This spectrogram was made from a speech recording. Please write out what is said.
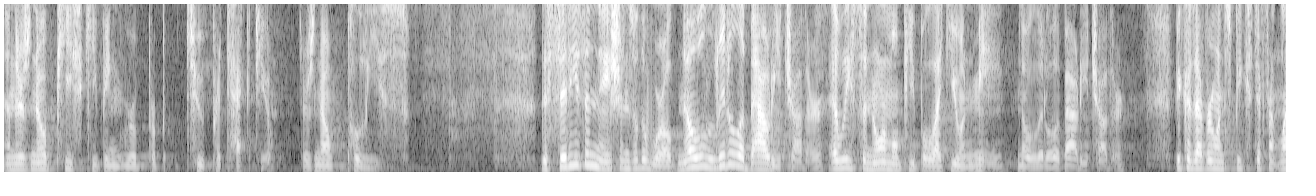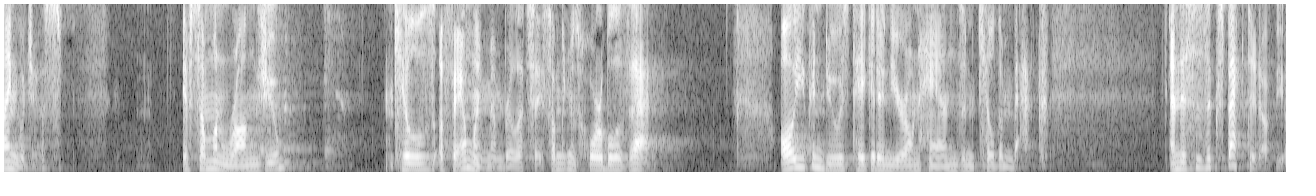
and there's no peacekeeping group to protect you. There's no police. The cities and nations of the world know little about each other, at least the normal people like you and me know little about each other because everyone speaks different languages. If someone wrongs you, kills a family member, let's say, something as horrible as that, all you can do is take it into your own hands and kill them back. And this is expected of you.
